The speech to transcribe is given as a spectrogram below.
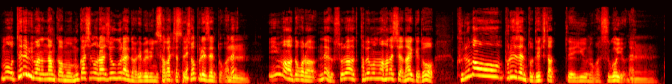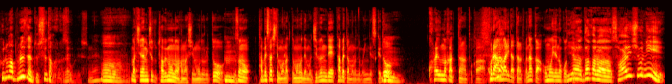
もうテレビなんかもう昔のラジオぐらいのレベルに下がっちゃってるでしょ？プレゼントがね、うん。今だからねそれは食べ物の話じゃないけど車をプレゼントできたっていうのがすごいよね、うん。車プレゼントしてたからそうねですね。うん。まあ、ちなみにちょっと食べ物の話に戻ると、うん。その食べさせてもらったものでも自分で食べたものでもいいんですけど、うんこれうまかったなとかこれあんまりだったなとかなんか思い出残ってる。いやだから最初に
